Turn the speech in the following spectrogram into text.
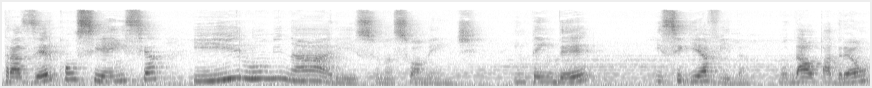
trazer consciência e iluminar isso na sua mente, entender e seguir a vida, mudar o padrão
